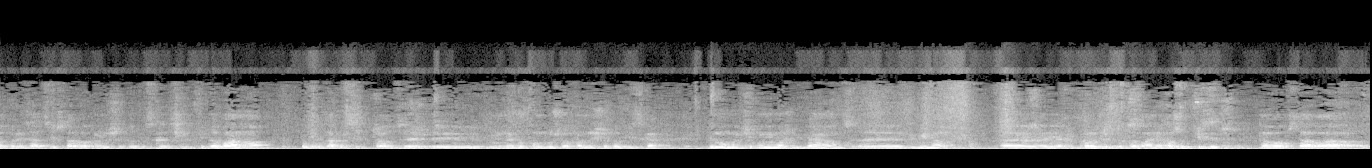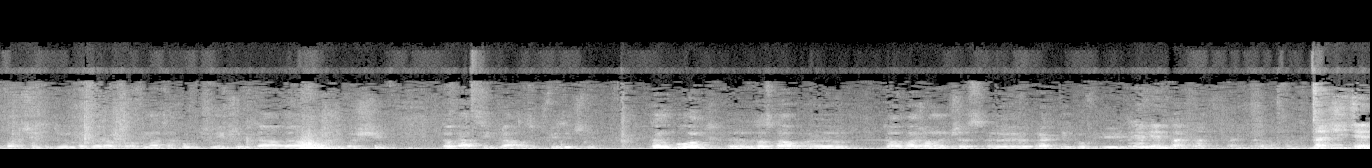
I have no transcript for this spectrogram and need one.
nowelizacji ustawy o ochronie środowiska zlikwidowano zapis dotyczący e, Gminnego Funduszu Ochrony Środowiska, w tym momencie uniemożliwiając gminom jakiekolwiek dotowanie osób fizycznych. Nowa ustawa z 2009 roku o finansach publicznych przewidywała możliwości dotacji dla osób fizycznych. Ten błąd e, został e, zauważony przez e, praktyków i, Ja wiem, tak, tak, tak. Na dziś dzień.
